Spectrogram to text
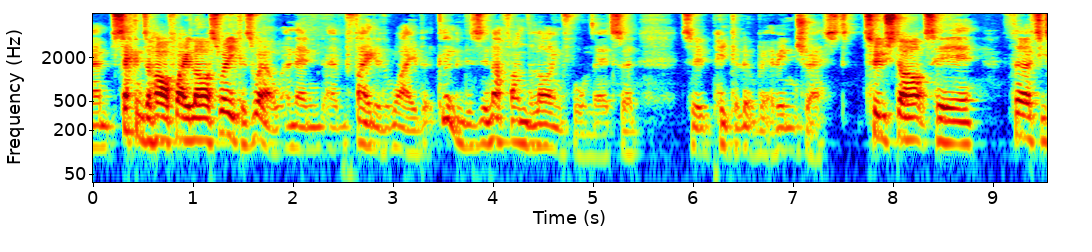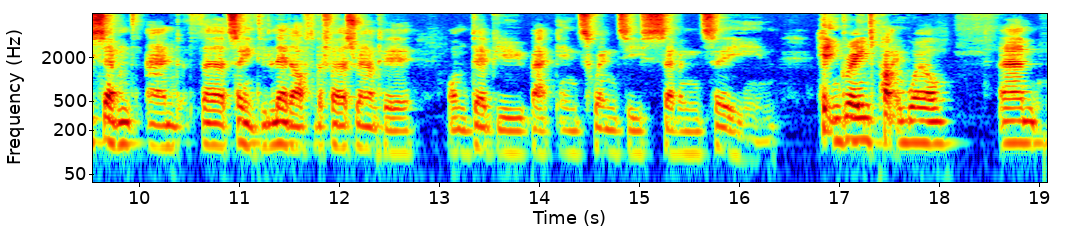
Um, second to halfway last week as well, and then um, faded away. But clearly, there's enough underlying form there to to pique a little bit of interest. Two starts here, 37th and 13th. He led after the first round here on debut back in 2017. Hitting greens, putting well, um,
